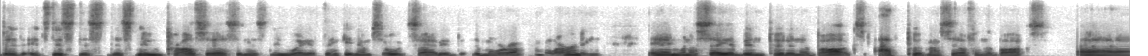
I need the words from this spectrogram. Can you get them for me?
but it's this this this new process and this new way of thinking. I'm so excited. The more I'm learning, and when I say I've been put in a box, I've put myself in the box. Uh,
